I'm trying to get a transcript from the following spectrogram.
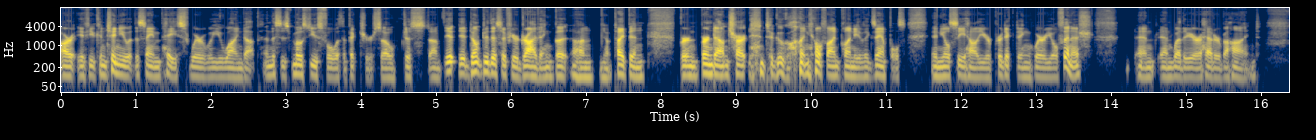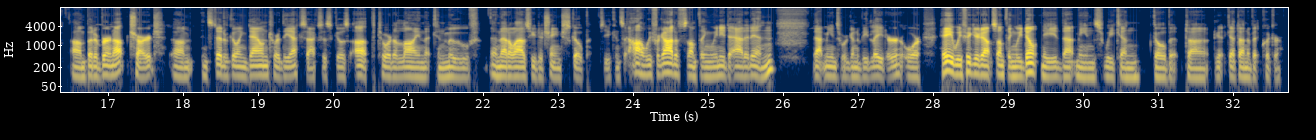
are if you continue at the same pace, where will you wind up? And this is most useful with a picture. So just um, it, it, don't do this if you're driving, but um, you know, type in burn burn down chart into Google, and you'll find plenty of examples, and you'll see how you're predicting where you'll finish, and and whether you're ahead or behind. Um, but a burn up chart, um, instead of going down toward the x axis, goes up toward a line that can move. And that allows you to change scope. So you can say, oh, we forgot of something. We need to add it in. That means we're going to be later. Or, hey, we figured out something we don't need. That means we can go a bit, uh, get done a bit quicker.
